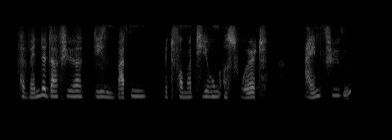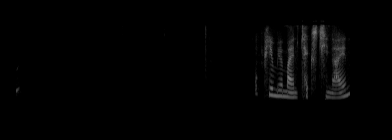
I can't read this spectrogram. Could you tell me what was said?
verwende dafür diesen Button mit Formatierung aus Word einfügen. Kopiere mir meinen Text hinein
